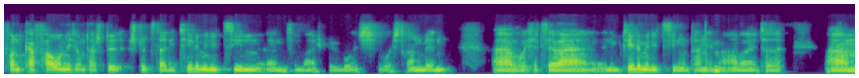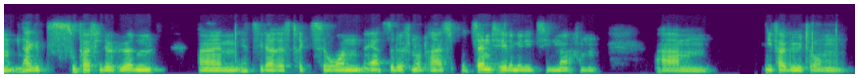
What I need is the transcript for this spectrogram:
von KV nicht unterstützt, da die Telemedizin ähm, zum Beispiel, wo ich, wo ich dran bin, äh, wo ich jetzt selber in einem Telemedizinunternehmen arbeite. Ähm, da gibt es super viele Hürden. Ähm, jetzt wieder Restriktionen. Ärzte dürfen nur 30 Prozent Telemedizin machen. Ähm, die Vergütung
